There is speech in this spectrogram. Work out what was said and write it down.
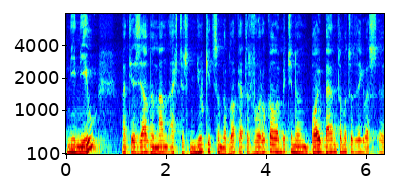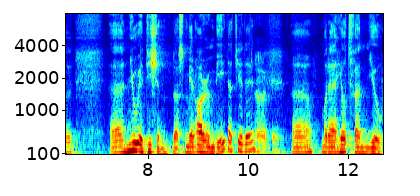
niet nieuw, want diezelfde man achter New Kids on the Block had ervoor ook al een beetje een boyband, om het zo te zeggen, was eh, eh, New Edition. Dat was meer R&B dat je deed. Ah. Uh, maar hij hield van nieuw.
